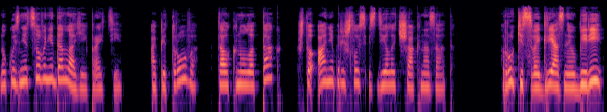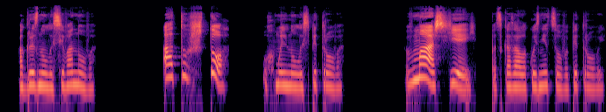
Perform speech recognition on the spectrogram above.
Но Кузнецова не дала ей пройти, а Петрова толкнула так, что Ане пришлось сделать шаг назад. «Руки свои грязные убери!» — огрызнулась Иванова. «А то что?» — ухмыльнулась Петрова. «Вмажь ей!» — подсказала Кузнецова Петровой.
